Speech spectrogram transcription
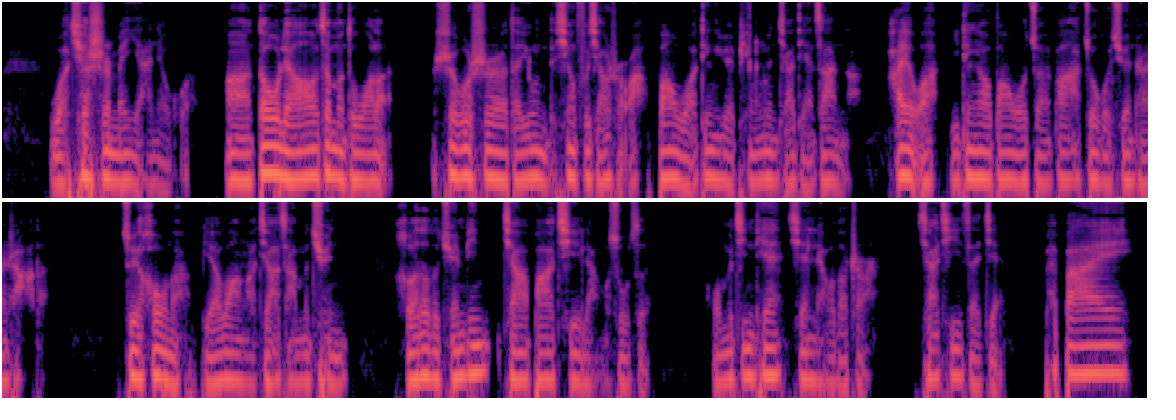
我确实没研究过啊。都聊这么多了，是不是得用你的幸福小手啊，帮我订阅、评论、加点赞呢？还有啊，一定要帮我转发、做过宣传啥的。最后呢，别忘了加咱们群，核桃的全拼加八七两个数字。我们今天先聊到这儿，下期再见，拜拜。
